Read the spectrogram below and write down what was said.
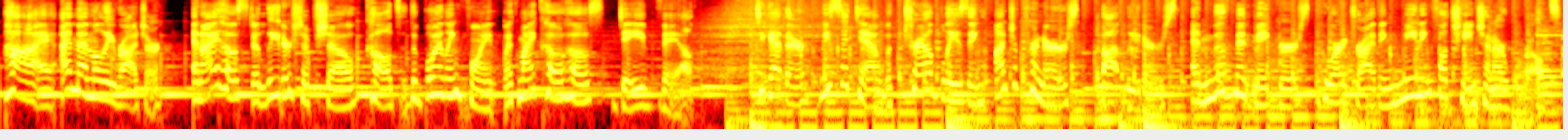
Hi, I'm Emily Roger, and I host a leadership show called The Boiling Point with my co host, Dave Vale. Together, we sit down with trailblazing entrepreneurs, thought leaders, and movement makers who are driving meaningful change in our world.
